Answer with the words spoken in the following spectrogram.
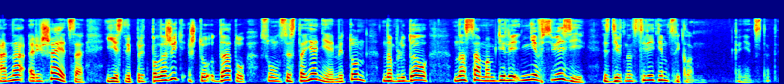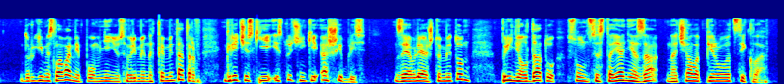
она решается, если предположить, что дату солнцестояния Метон наблюдал на самом деле не в связи с 19-летним циклом. Конец статы. Другими словами, по мнению современных комментаторов, греческие источники ошиблись, заявляя, что Метон принял дату солнцестояния за начало первого цикла –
